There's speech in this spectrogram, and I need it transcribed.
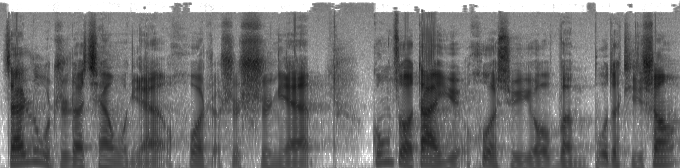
在入职的前五年或者是十年，工作待遇或许有稳步的提升，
